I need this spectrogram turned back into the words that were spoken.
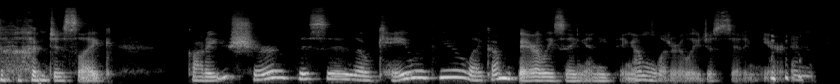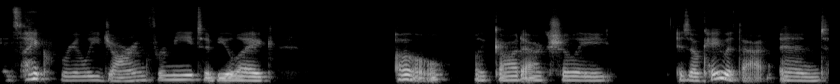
I'm just like, God, are you sure this is okay with you? Like, I'm barely saying anything. I'm literally just sitting here. and it's like really jarring for me to be like, oh, like God actually is okay with that. And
